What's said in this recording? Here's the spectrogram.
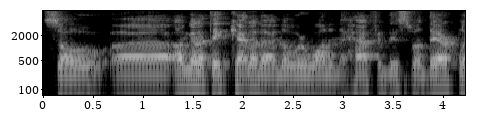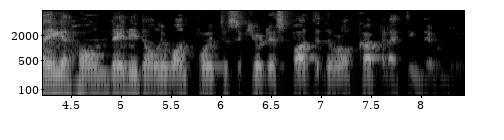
So uh, I'm gonna take Canada and over one and a half in this one. They are playing at home. They need only one point to secure their spot at the World Cup, and I think they will do it.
